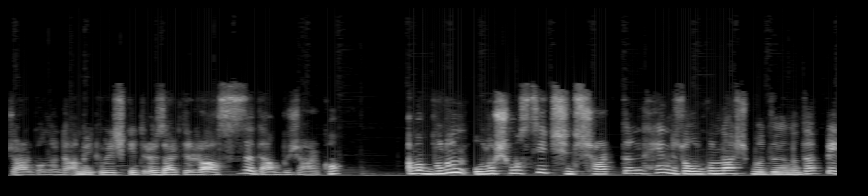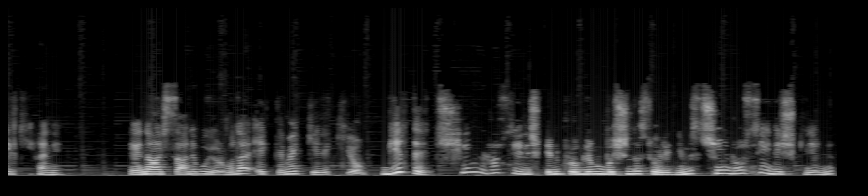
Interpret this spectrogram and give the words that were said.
jargonlarında Amerika Birleşik Devletleri özellikle rahatsız eden bu jargon. Ama bunun oluşması için şartların henüz olgunlaşmadığını da belki hani e, naçizane bu yorumu da eklemek gerekiyor. Bir de Çin-Rusya ilişkilerini programın başında söylediğimiz Çin-Rusya ilişkilerinin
